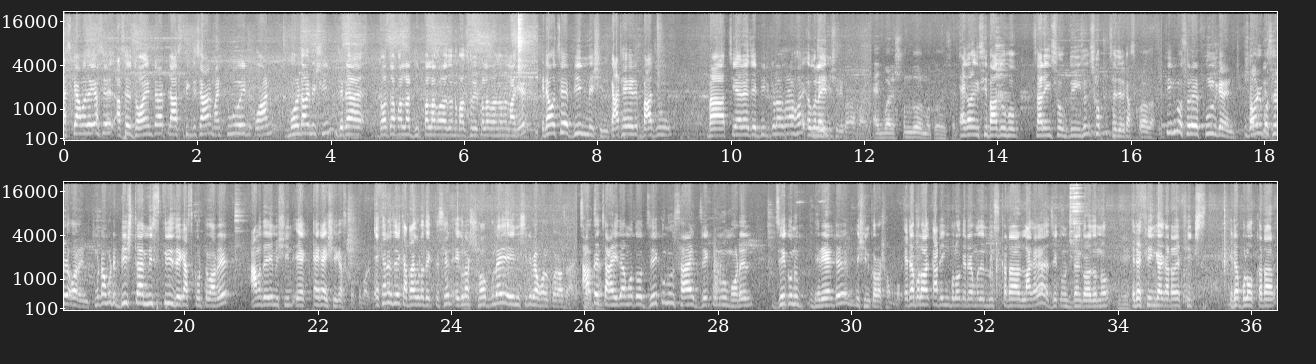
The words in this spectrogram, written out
আজকে আমাদের কাছে আছে জয়েন্টার প্লাস সিগনেচার মানে two in one moulder machine যেটা দরজা পাল্লা ডিপ পাল্লা করার জন্য বা শরীর পাল্লা করার জন্য লাগে। এটা হচ্ছে বিন মেশিন কাঠের, বাজু বা চেয়ারে যে বিনগুলো করা হয় ওগুলো এই মেশিনে করা হয়। একবারে সুন্দর মতো হয়েছে। এগারো ইঞ্চি বাজু হোক চার ইঞ্চি হোক দুই ইঞ্চি হোক, সব সাইজের কাজ করা যায়। তিন বছরের ফুল গ্যারেন্টি দশ বছরের ওয়ারেন্টি মোটামুটি বিশটা মিস্ত্রি যে কাজ করতে পারবে আমাদের এই মেশিন এক একাই সেই কাজ করতে পারবে। এখানে যে কাটাগুলো দেখতেছেন এগুলো সবগুলাই এই মেশিনে ব্যবহার করা যায়। আপনার চাহিদা মতো যে কোনো সাইজ যে কোনো মডেল যে কোনো ভেরিয়েন্টের মেশিন করা সম্ভব। এটা বলা হয় কাটিং ব্লক এটার মধ্যে লুজ কাটার লাগায় যে কোনো ডিজাইন করার জন্য। এটা ফিঙ্গার কাটারে ফিক্স এটা ব্লক কাটার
